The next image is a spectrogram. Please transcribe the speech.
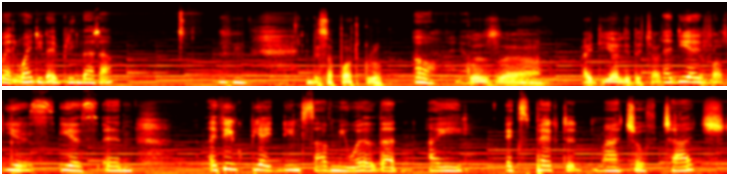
well, why did I bring that up? The support group. oh, yeah. Because uh, ideally the church idea is the first place. yes yes and i think PI didn't serve me well that i expected much of church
